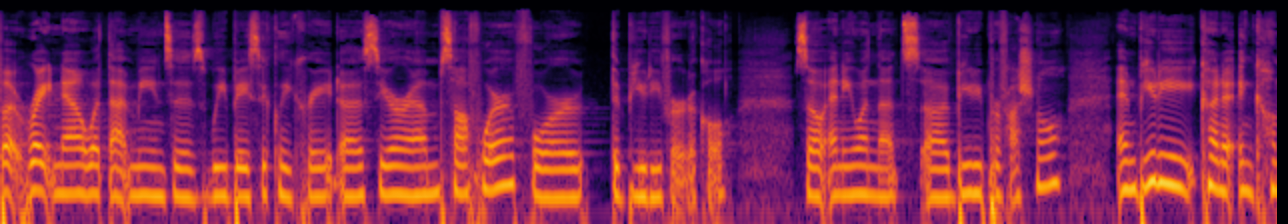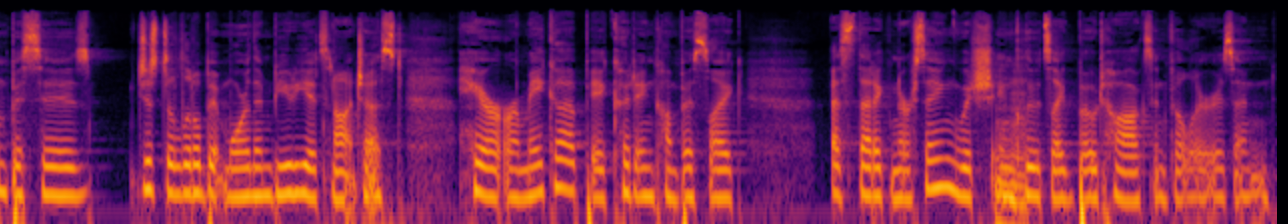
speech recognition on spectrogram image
But right now what that means is we basically create a crm software for the beauty vertical. So anyone that's a beauty professional and beauty kind of encompasses just a little bit more than beauty. It's not just hair or makeup. It could encompass like aesthetic nursing, which Mm-hmm. includes like Botox and fillers and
